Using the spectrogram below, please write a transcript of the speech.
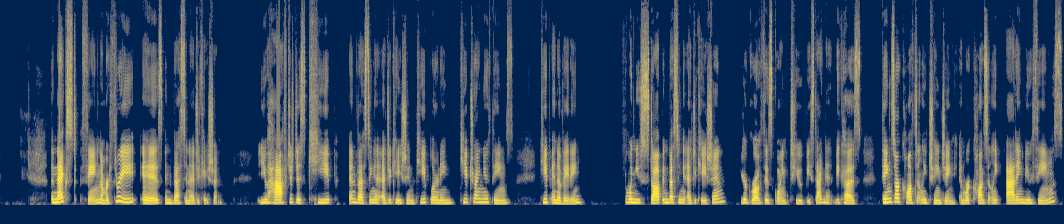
The next thing, number three, is invest in education. You have to just keep investing in education, keep learning, keep trying new things, keep innovating. when you stop investing in education, your growth is going to be stagnant because things are constantly changing and we're constantly adding new things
